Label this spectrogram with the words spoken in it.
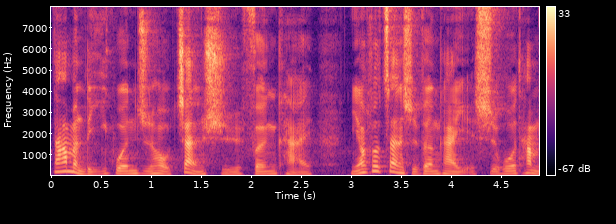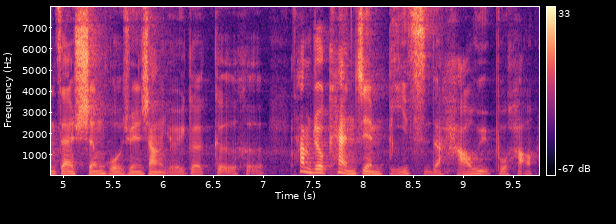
那他们离婚之后暂时分开，你要说暂时分开也是，或他们在生活圈上有一个隔阂，他们就看见彼此的好与不好，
